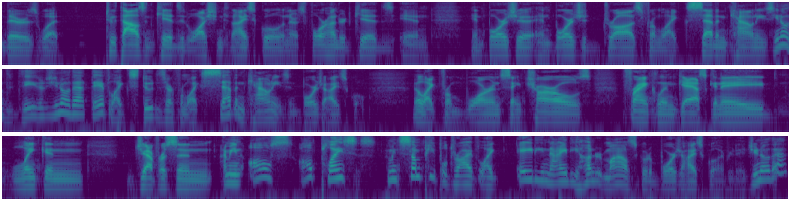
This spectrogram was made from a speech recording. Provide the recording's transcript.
There's what 2,000 kids in Washington High School, and there's 400 kids in in Borgia, and Borgia draws from like seven counties. You know, did you know that they have like students there from like seven counties in Borgia High School. They're like from Warren, St. Charles, Franklin, Gasconade, Lincoln, Jefferson. I mean, all all places. I mean, some people drive like 80, 90, 100 miles to go to Borgia High School every day. Do you know that?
